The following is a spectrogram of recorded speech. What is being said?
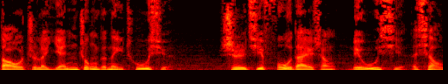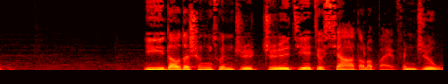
导致了严重的内出血，使其附带上流血的效果。一刀的生存值直接就下到了百分之五。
